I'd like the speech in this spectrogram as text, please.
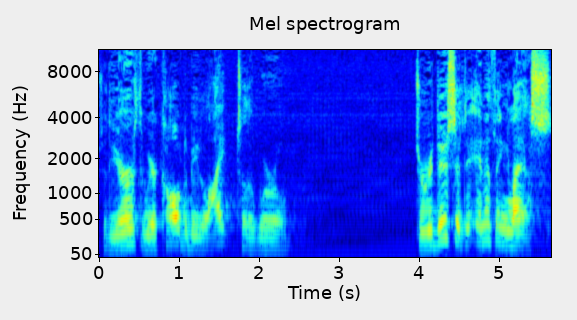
to the earth, we are called to be light to the world. To reduce it to anything less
